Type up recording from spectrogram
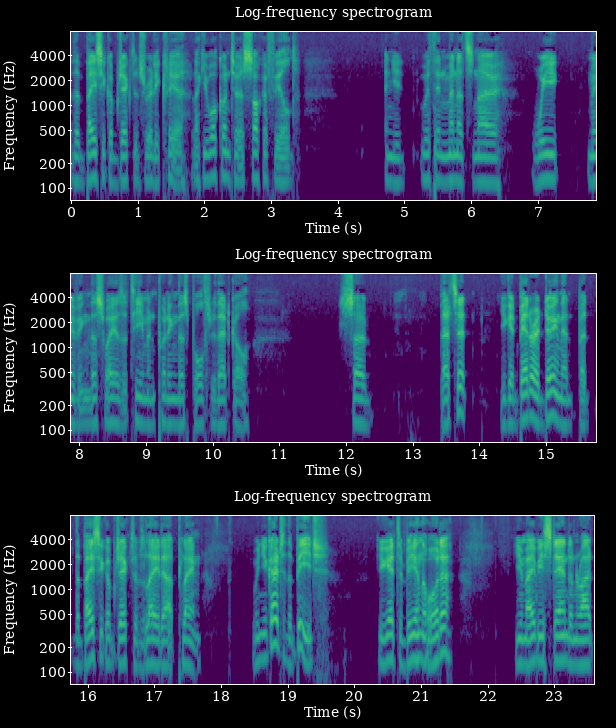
the basic objective's really clear. Like you walk onto a soccer field, and you within minutes know we moving this way as a team and putting this ball through that goal. So that's it. You get better at doing that, but the basic objectives laid out plain. When you go to the beach, you get to be in the water. You maybe stand and write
